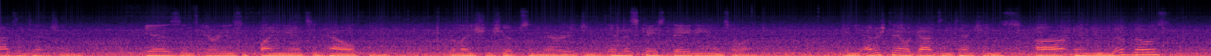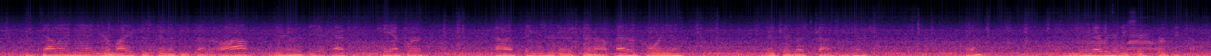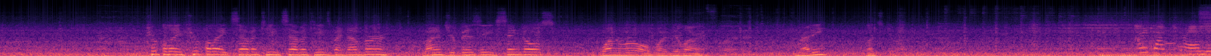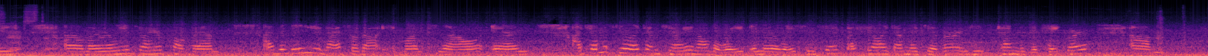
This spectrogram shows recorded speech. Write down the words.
God's intention is in areas of finance and health and relationships and marriage, and in this case, dating and so on, and you understand what God's intentions are and you live those, I'm telling you, your life is going to be better off. You're going to be a happy camper. Uh, things are going to turn out better for you because that's God's intention. Okay? You'll never hear me say perfect. Triple eight, triple eight, seventeen, seventeen is my number. Lines are busy. Singles. One rule. What have you learned? Ready? Let's do it. Hi, Dr. Randy. Um, I really enjoy your program. I've been dating a guy for about eight months now, and I kind of feel like I'm carrying all the weight in the relationship. I feel like I'm the giver, and he's kind of the taker. Um,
